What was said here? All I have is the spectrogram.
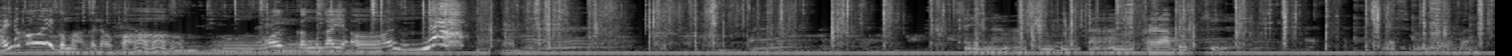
Ay, naku, ay, gumagalaw pa. Huwag kang gayaon. Ayan ang ating ginataang krabiki. Yes, mga babae.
